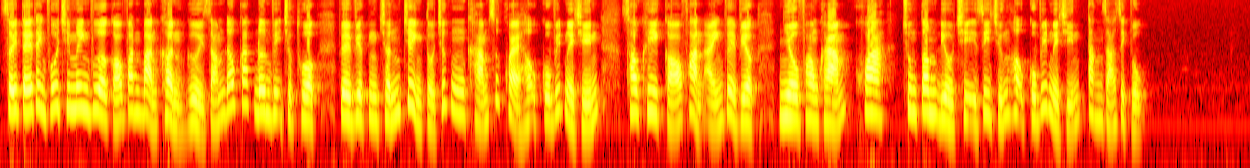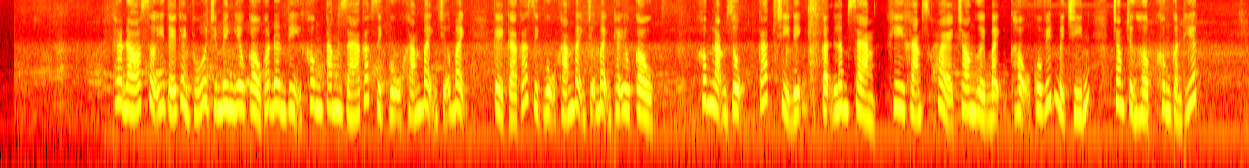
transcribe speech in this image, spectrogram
Sở Y tế Thành phố Hồ Chí Minh vừa có văn bản khẩn gửi giám đốc các đơn vị trực thuộc về việc chấn chỉnh tổ chức khám sức khỏe hậu COVID-19 sau khi có phản ánh về việc nhiều phòng khám, khoa, trung tâm điều trị di chứng hậu COVID-19 tăng giá dịch vụ. Theo đó, Sở Y tế Thành phố Hồ Chí Minh yêu cầu các đơn vị không tăng giá các dịch vụ khám bệnh chữa bệnh, kể cả các dịch vụ khám bệnh chữa bệnh theo yêu cầu không lạm dụng các chỉ định cận lâm sàng khi khám sức khỏe cho người bệnh hậu COVID-19 trong trường hợp không cần thiết.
